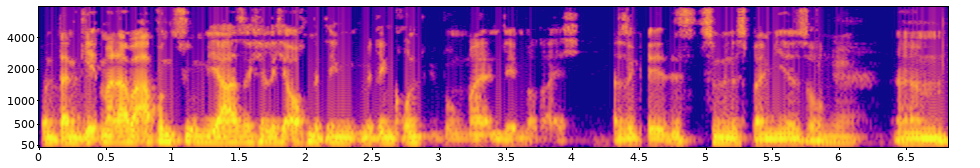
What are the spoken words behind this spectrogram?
und dann geht man aber ab und zu im Jahr sicherlich auch mit den, mit den Grundübungen mal in dem Bereich. Also ist zumindest bei mir so. Ja. Ähm,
